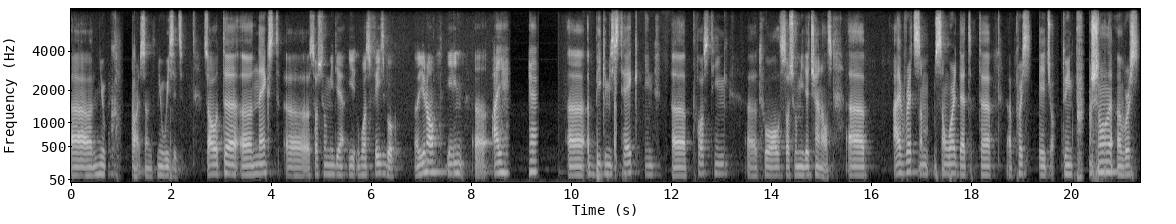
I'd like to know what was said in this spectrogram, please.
uh, new cars and new visits. So the uh, next social media was Facebook uh, you know, in uh, I had uh, a big mistake in uh, posting uh, to all social media channels. Uh, I've read some somewhere that the uh, percentage of doing promotional versus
